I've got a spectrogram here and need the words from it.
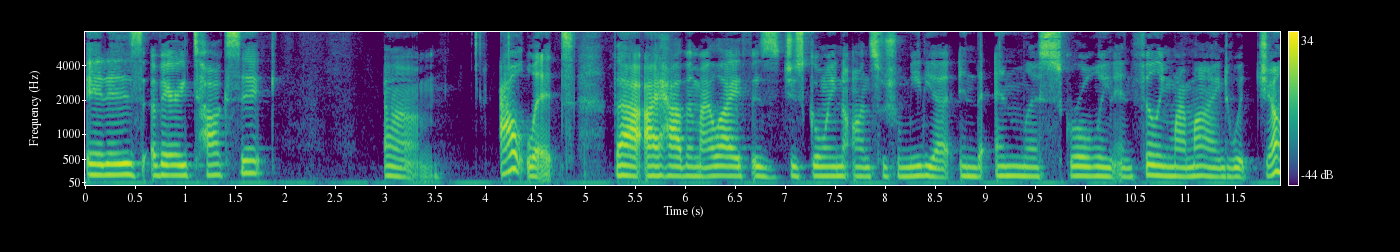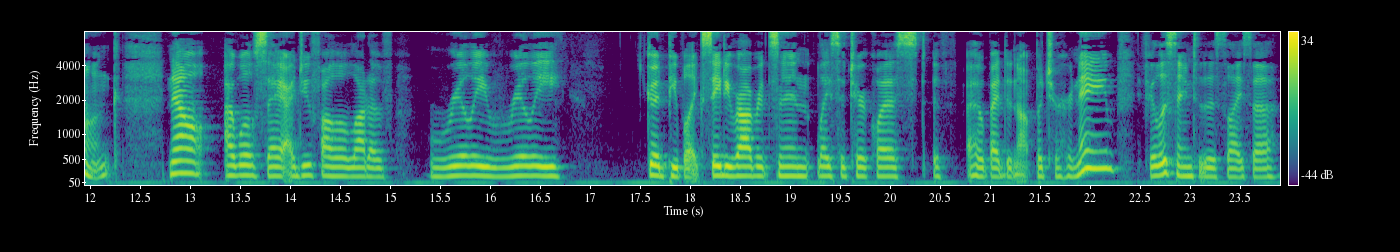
It is a very toxic um, outlet that I have in my life is just going on social media in the endless scrolling and filling my mind with junk. Now, I will say I do follow a lot of really, really good people like Sadie Robertson, Lysa TerKeurst. If I hope I did not butcher her name. If you're listening to this, Lysa,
